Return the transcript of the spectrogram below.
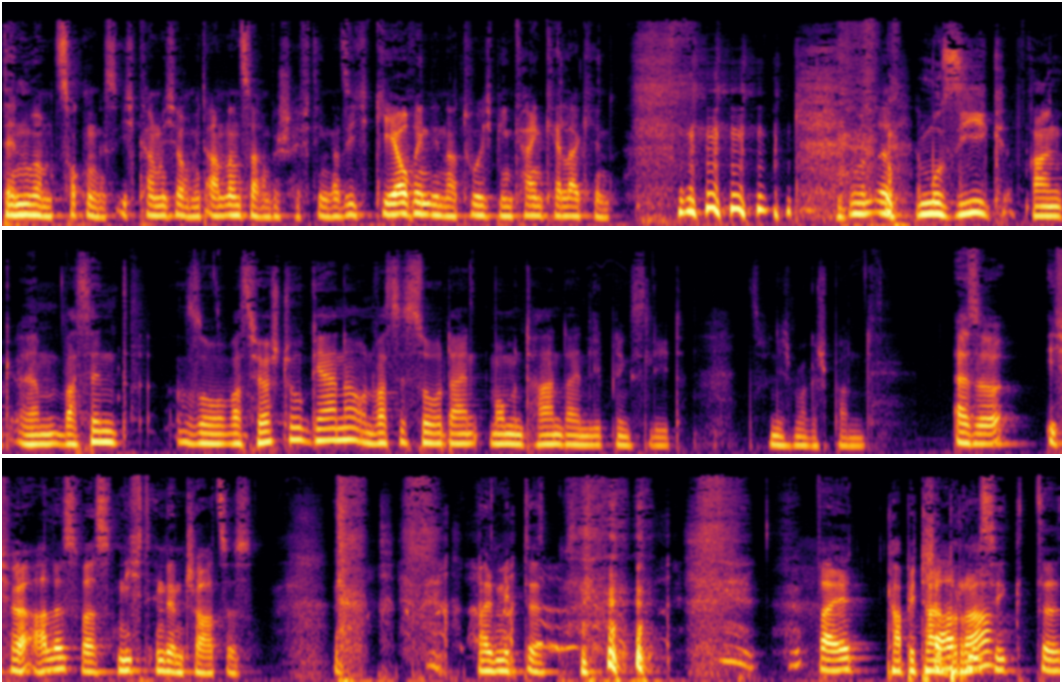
der nur am Zocken ist. Ich kann mich auch mit anderen Sachen beschäftigen. Also ich gehe auch in die Natur, ich bin kein Kellerkind. Äh, Musik, Frank, ähm, was sind so, was hörst du gerne und was ist so dein momentan dein Lieblingslied? Das bin ich mal gespannt. Also ich höre alles, was nicht in den Charts ist. Weil mit der bei Kapital Chartmusik, da,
